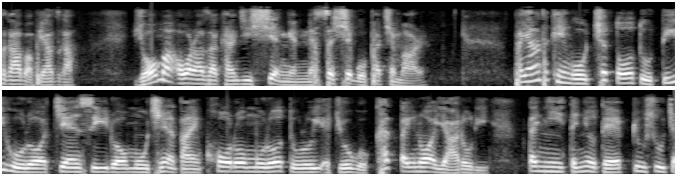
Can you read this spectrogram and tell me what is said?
စကားပါဖះစကားယောမဩဝါဒစာခန်းကြီး၈ငယ်28ကိုဖတ်ချင်ပါတယ် ဖះသခင်ကိုချစ်တော်သူတီးဟူသောကြံစီတော်မူခြင်းအတိုင်းခေါ်တော်မူသောသူတို့၏အကျိုးကိုခတ်သိမ်းသောအရာတို့သည်တညီတညွတ်တဲ့ပြုစုကြ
